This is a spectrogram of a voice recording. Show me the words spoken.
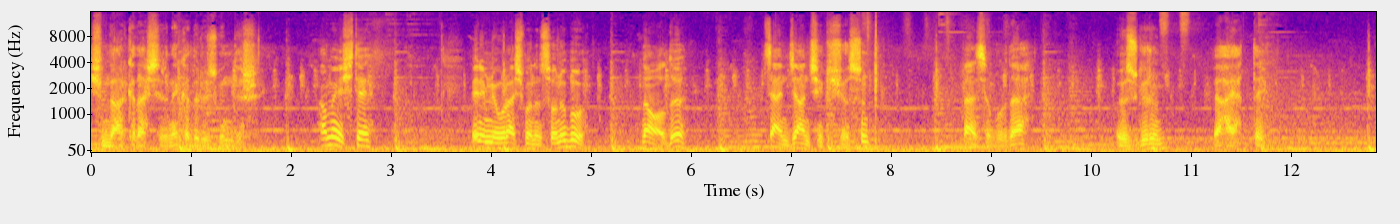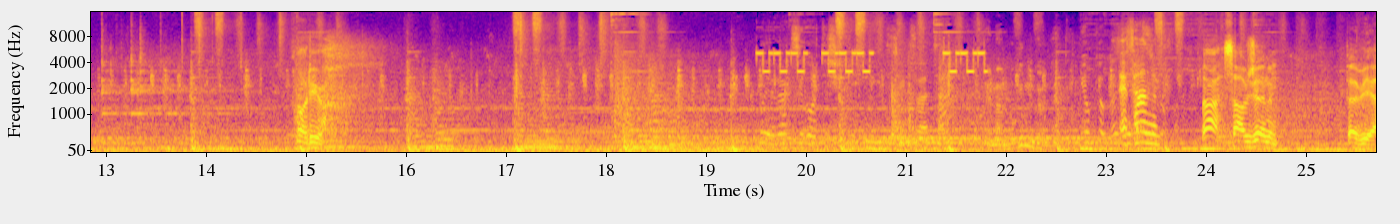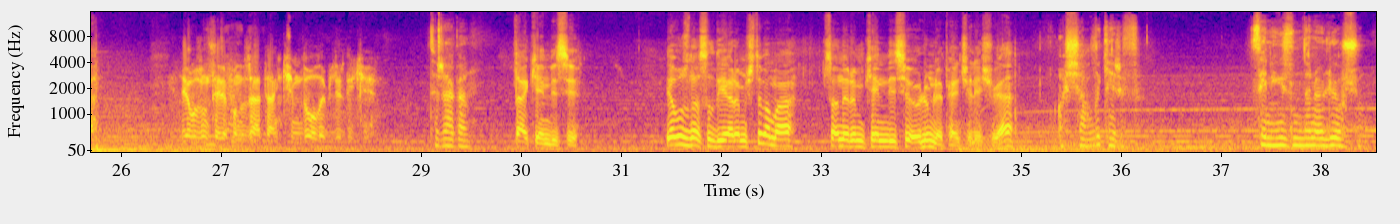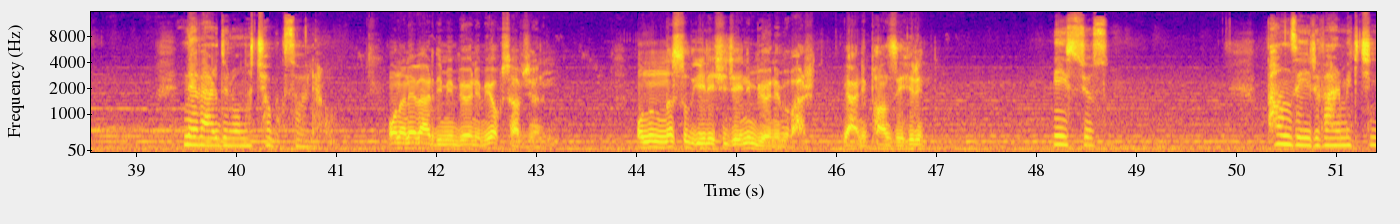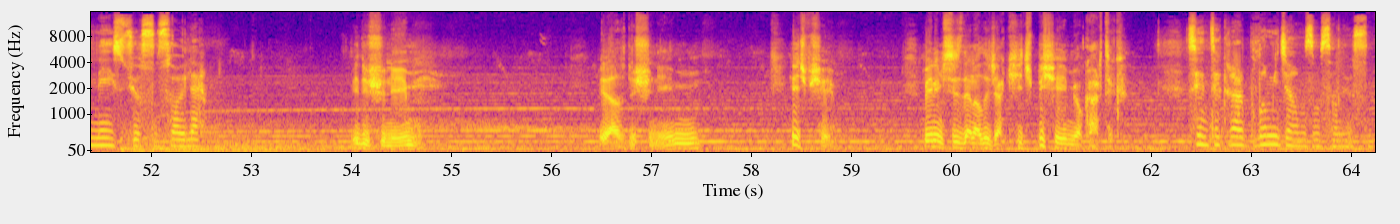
Şimdi arkadaşları ne kadar üzgündür. Ama işte benimle uğraşmanın sonu bu. Ne oldu? Sen can çekişiyorsun. Bense burada özgürüm ve hayattayım. Arıyor. Hemen bugün mü gönderdin? Efendim? Ah savcı hanım. Tabii ya. Yavuz'un telefonu zaten kimde olabilirdi ki? Dragan. Ta kendisi. Yavuz nasıl diye aramıştım ama sanırım kendisi ölümle pençeleşiyor ha. Aşağılık herif. Senin yüzünden ölüyor şu. Ne verdin ona çabuk söyle. Ona ne verdiğimin bir önemi yok savcı hanım. Onun nasıl iyileşeceğinin bir önemi var. Yani panzehirin. Ne istiyorsun? Panzehiri vermek için ne istiyorsun söyle. Bir düşüneyim. Biraz düşüneyim. Hiçbir şeyim. Benim sizden alacak hiçbir şeyim yok artık. Seni tekrar bulamayacağımızı mı sanıyorsun?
